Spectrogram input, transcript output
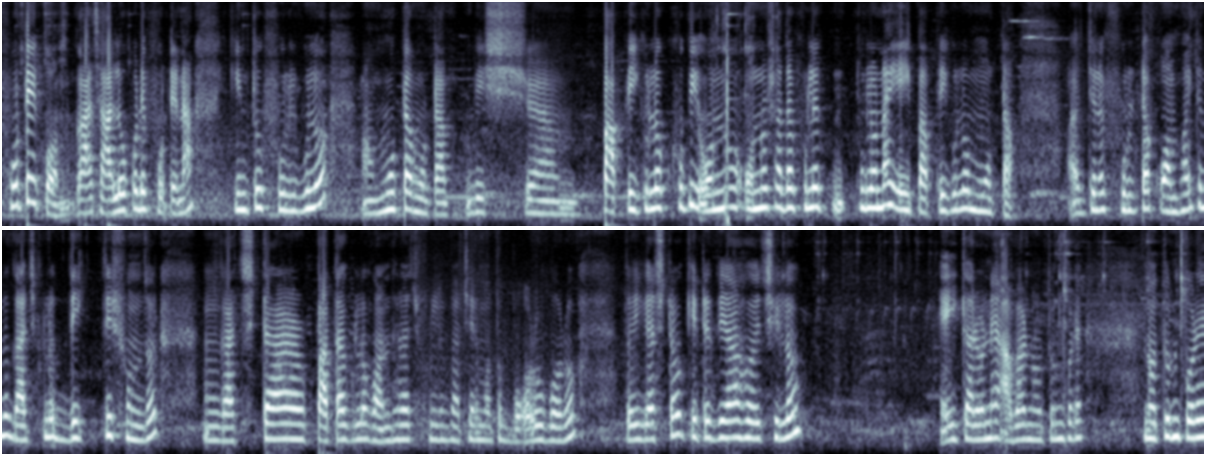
ফোটে কম। গাছ আলো করে ফোটে না, কিন্তু ফুলগুলো মোটা মোটা। বেশ পাপড়িগুলো খুবই অন্য অন্য সাদা ফুলের তুলনায় এই পাপড়িগুলো মোটা। আর জন্য ফুলটা কম হয়, কিন্তু গাছগুলো দেখতে সুন্দর। গাছটার পাতাগুলো গন্ধরাজ ফুল গাছের মতো বড় বড়। তো এই গাছটাও কেটে দেওয়া হয়েছিল। এই কারণে আবার নতুন করে নতুন করে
